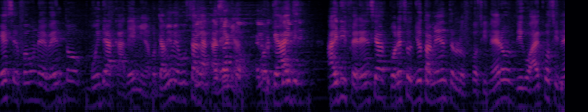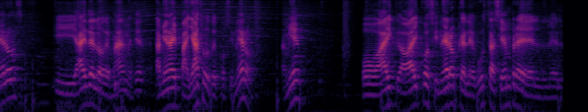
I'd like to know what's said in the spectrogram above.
ese fue un evento muy de academia, porque a mí me gusta la academia, porque hay, hay diferencias, por eso yo también entre los cocineros, digo, hay cocineros y hay de lo demás, ¿me entiendes? También hay payasos de cocineros, también. O hay, hay cocineros que le gusta siempre el, el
